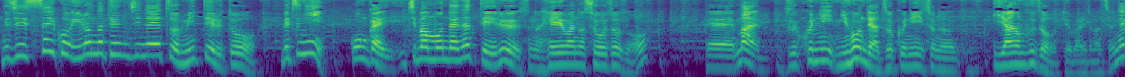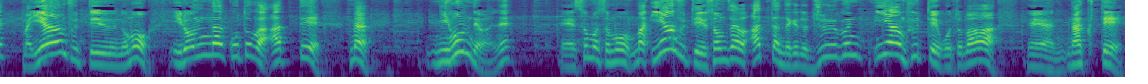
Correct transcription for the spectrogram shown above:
で、実際こういろんな展示のやつを見てると、別に今回一番問題になっているその平和の少女像えー、まあ、俗に、日本では俗に、その、慰安婦像って呼ばれてますよね。まあ、慰安婦っていうのも、いろんなことがあって、まあ、日本ではね、えー、そもそも、まあ、慰安婦っていう存在はあったんだけど、従軍慰安婦っていう言葉は、えー、なくて、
